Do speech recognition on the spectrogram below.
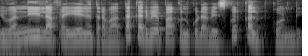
ఇవన్నీ ఇలా ఫ్రై అయిన తర్వాత కరివేపాకును కూడా వేసుకొని కలుపుకోండి.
